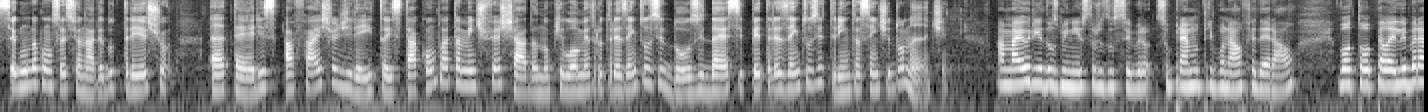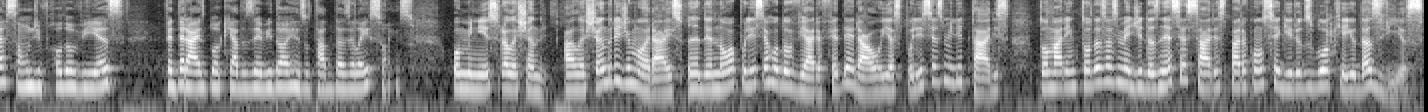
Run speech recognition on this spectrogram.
Segundo a concessionária do trecho, a Teres, a faixa direita está completamente fechada no quilômetro 312 da SP 330 sentido norte. A maioria dos ministros do Supremo Tribunal Federal votou pela liberação de rodovias federais bloqueadas devido ao resultado das eleições. O ministro Alexandre, Alexandre de Moraes ordenou à Polícia Rodoviária Federal e às polícias militares tomarem todas as medidas necessárias para conseguir o desbloqueio das vias.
